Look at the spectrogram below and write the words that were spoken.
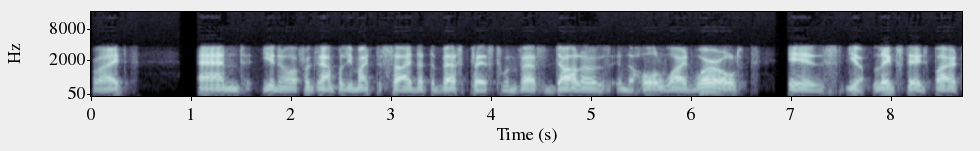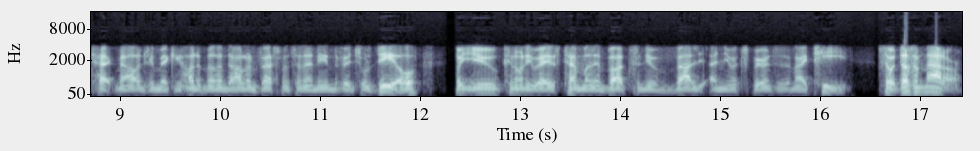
right? And you know, for example, you might decide that the best place to invest dollars in the whole wide world is you know late stage biotechnology, making hundred million dollar investments in any individual deal, but you can only raise ten million bucks, and your value and your experience is in IT, so it doesn't matter.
